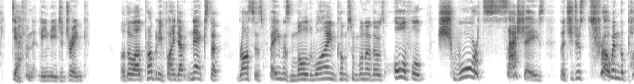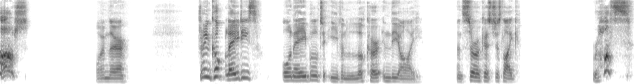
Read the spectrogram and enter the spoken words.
I definitely need a drink. Although I'll probably find out next that Ross's famous mulled wine comes from one of those awful Schwartz sachets that you just throw in the pot. I'm there. Drink up, ladies. Unable to even look her in the eye. And Sorcha's just like, Ross?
